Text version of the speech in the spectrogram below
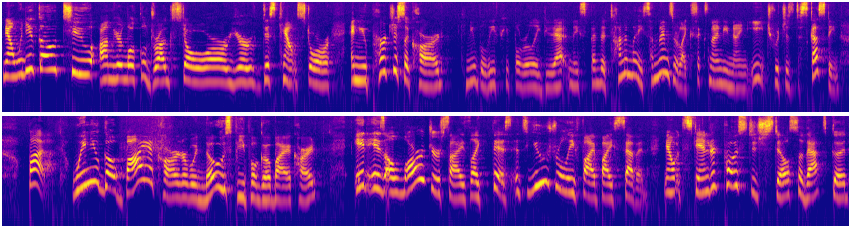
Now, when you go to um, your local drugstore or your discount store and you purchase a card, can you believe people really do that? And they spend a ton of money. Sometimes they're like $6.99 each, which is disgusting. But when you go buy a card, or when those people go buy a card, it is a larger size like this. It's usually 5 by 7 Now it's standard postage still, so that's good,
